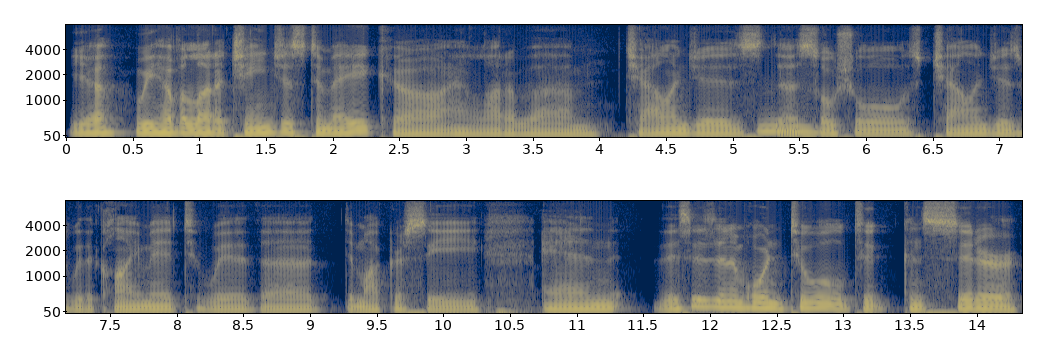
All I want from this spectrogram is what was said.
Yeah, we have a lot of changes to make uh, and a lot of um, challenges, mm. the social challenges with the climate, with uh, democracy. And this is an important tool to consider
